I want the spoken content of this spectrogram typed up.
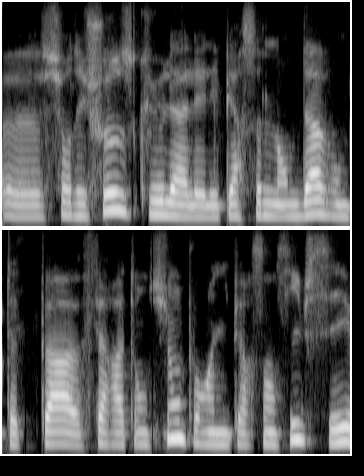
heu, sur des choses que les personnes lambda vont peut-être pas faire attention. Pour un hypersensible, c'est,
